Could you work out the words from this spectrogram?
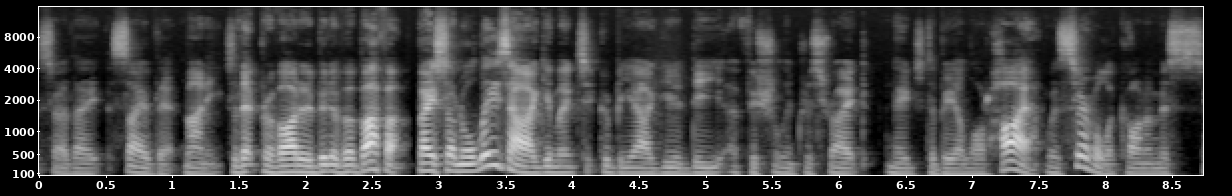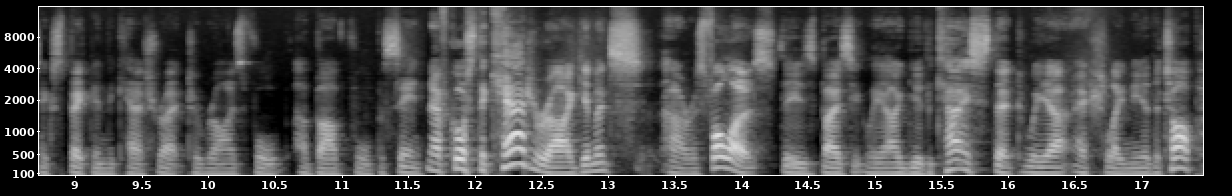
so they saved that money. So that provided a bit of a buffer. Based on all these arguments, it could be argued the official interest rate needs to be a lot higher, with several economists expecting the cash rate to rise for above 4%. Now, of course, the counter arguments are as follows. These basically argue the case that we are actually near the top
